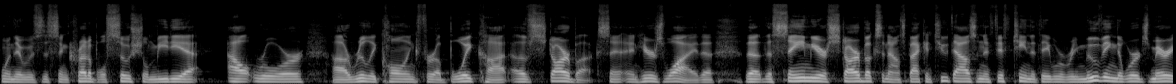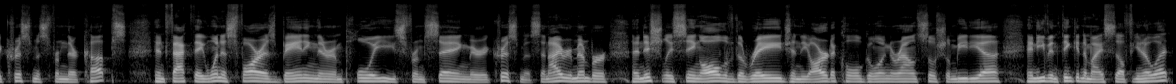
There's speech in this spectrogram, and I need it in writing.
when there was this incredible social media outroar, uh, really calling for a boycott of Starbucks. And, and, here's why. The, the, the same year, Starbucks announced back in 2015 that they were removing the words Merry Christmas from their cups. In fact, they went as far as banning their employees from saying Merry Christmas. And I remember initially seeing all of the rage and the article going around social media and even thinking to myself, you know what?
